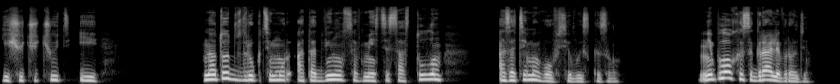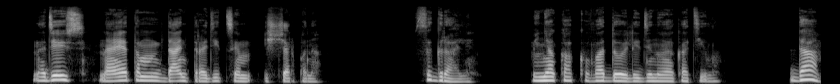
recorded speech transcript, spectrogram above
Еще чуть-чуть и... Но тут вдруг Тимур отодвинулся вместе со стулом, а затем и вовсе высказал. «Неплохо сыграли вроде. Надеюсь, на этом дань традициям исчерпана». Сыграли. Меня как водой ледяной окатило. «Да»,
